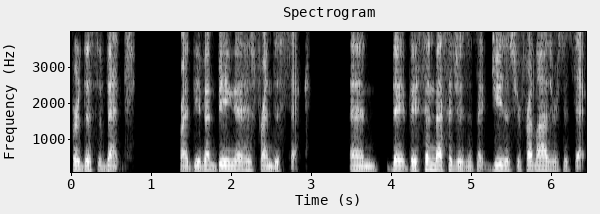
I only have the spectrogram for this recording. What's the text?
for this event, right? The event being that his friend is sick. And they, they send messages and say, Jesus, your friend Lazarus is sick.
